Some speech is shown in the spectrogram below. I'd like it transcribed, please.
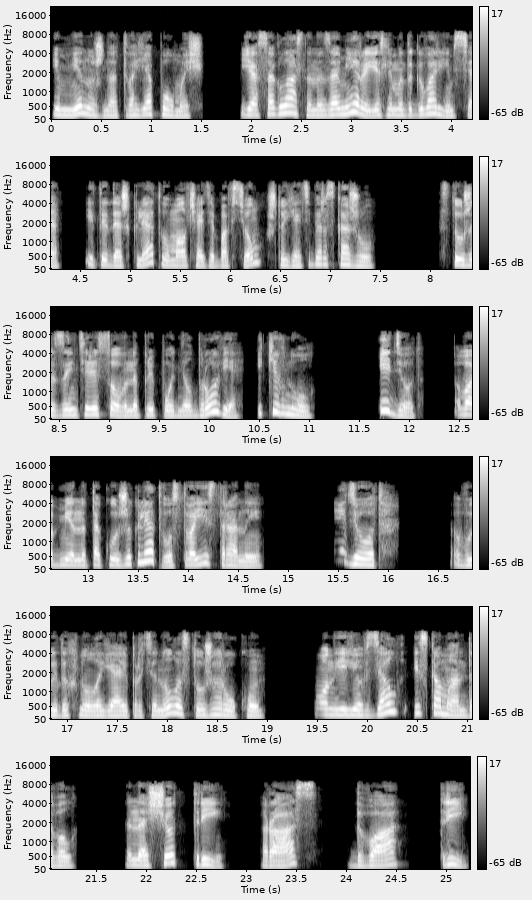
и мне нужна твоя помощь. Я согласна на замеры, если мы договоримся, и ты дашь клятву молчать обо всем, что я тебе расскажу». Стужа заинтересованно приподнял брови и кивнул. «Идет. В обмен на такую же клятву с твоей стороны». «Идет», — выдохнула я и протянула Стуже руку. Он ее взял и скомандовал. «На счет три. Раз, два, три.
